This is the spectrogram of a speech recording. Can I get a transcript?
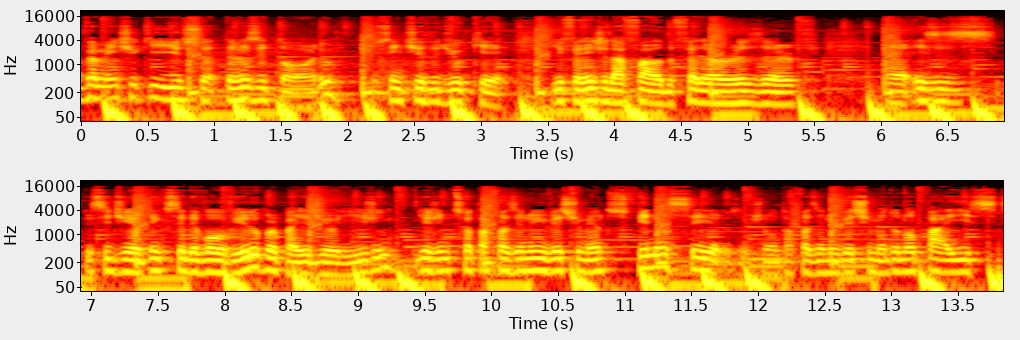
Obviamente que isso é transitório, no sentido de o que? Diferente da fala do Federal Reserve, é, esses, esse dinheiro tem que ser devolvido para o país de origem e a gente só está fazendo investimentos financeiros, a gente não está fazendo investimento no país,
